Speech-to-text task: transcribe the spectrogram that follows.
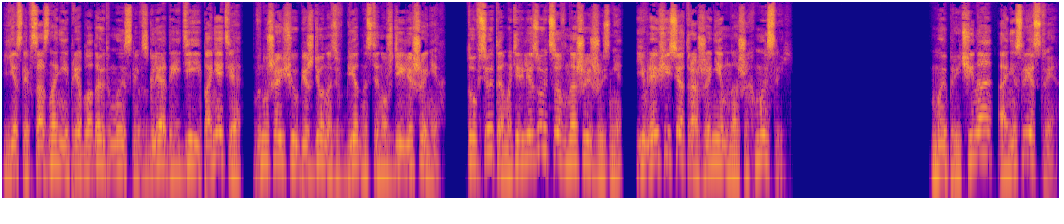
Если в сознании преобладают мысли, взгляды, идеи и понятия, внушающие убежденность в бедности, нужде и лишениях, то все это материализуется в нашей жизни, являющейся отражением наших мыслей. Мы причина, а не следствие.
